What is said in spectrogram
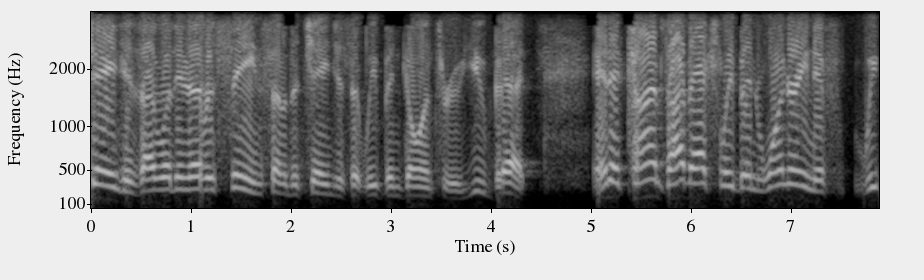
changes. I would have never seen some of the changes that we've been going through. You bet. And at times I've actually been wondering if we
